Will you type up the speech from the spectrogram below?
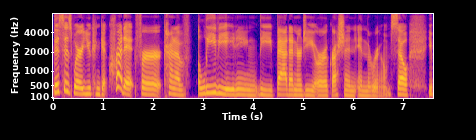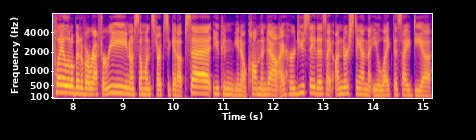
this is where you can get credit for kind of alleviating the bad energy or aggression in the room. So you play a little bit of a referee, you know, someone starts to get upset, you can, you know, calm them down. I heard you say this. I understand that you like this idea.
